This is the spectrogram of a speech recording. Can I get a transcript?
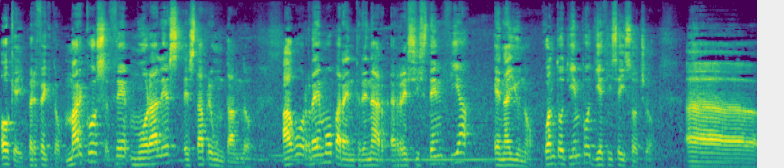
Ok, perfecto. Marcos C. Morales está preguntando, hago remo para entrenar resistencia en ayuno. ¿Cuánto tiempo? 16-8. Eh,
